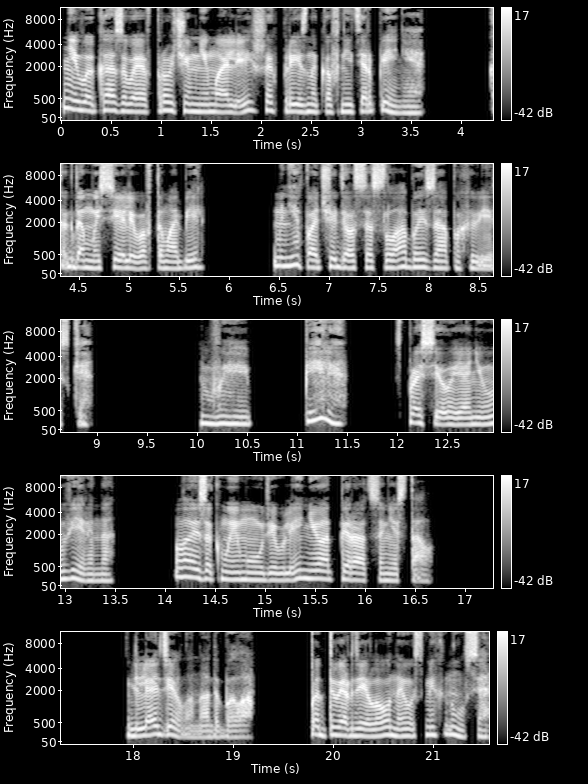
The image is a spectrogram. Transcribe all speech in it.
не выказывая, впрочем, ни малейших признаков нетерпения. Когда мы сели в автомобиль, мне почудился слабый запах виски. «Вы пили?» — спросила я неуверенно. Лайза, к моему удивлению, отпираться не стал. «Для дела надо было», — подтвердил он и усмехнулся.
